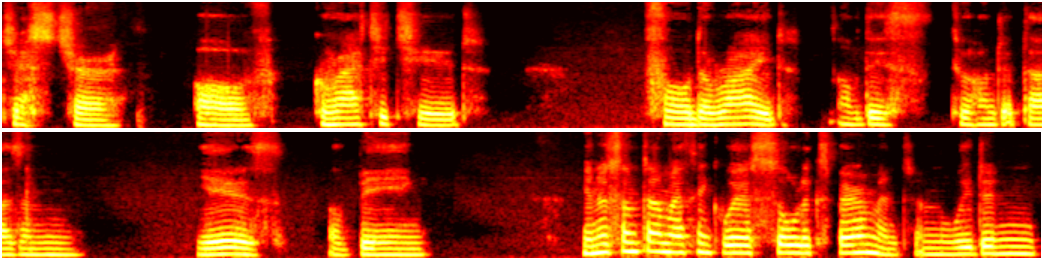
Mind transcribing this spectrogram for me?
gesture of gratitude for the ride of this 200,000 years of being. You know, sometimes I think we're a soul experiment and we didn't,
